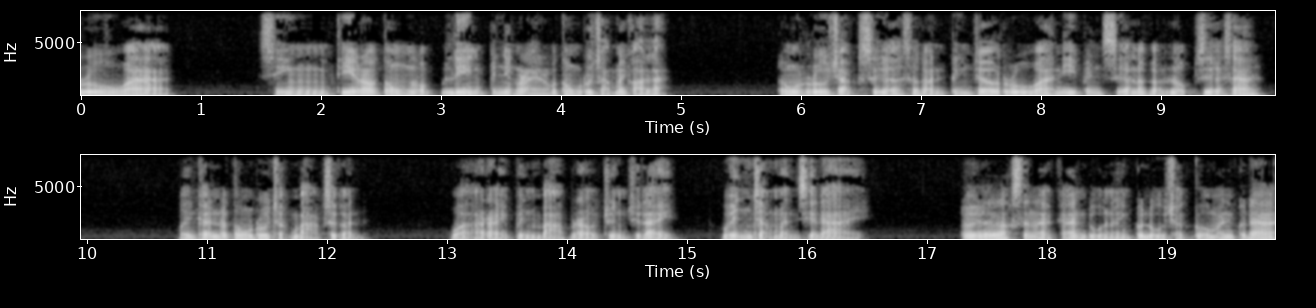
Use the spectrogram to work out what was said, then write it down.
รู้ว่าสิ่งที่เราต้องหลบเลี่ยงเป็นอย่างไร เราก็ต้องรู้จักมันก่อนละต้องรู้จักเสือซะก่อนถึงจะรู้ว่านี้เป็นเสือแล้วก็หลบเสือซะ เหมือนกันเราต้องรู้จักบาปซะก่อน ว่าอะไรเป็นบาปเราจึงจะได้เว้นจากมันเสียได้ โดยลักษณะการดูนั้นก็ดูจากตัวมันก็ได้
